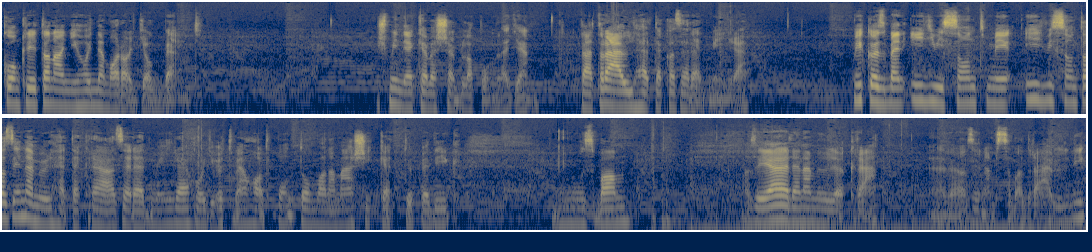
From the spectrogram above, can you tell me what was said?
konkrétan annyi, hogy nem maradjak bent. És minél kevesebb lapom legyen. Tehát ráülhetek az eredményre. Miközben így viszont, így viszont azért nem ülhetek rá az eredményre, hogy 56 ponton van, a másik kettő pedig mínuszban. Azért erre nem ülök rá. Erre azért nem szabad ráülni.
